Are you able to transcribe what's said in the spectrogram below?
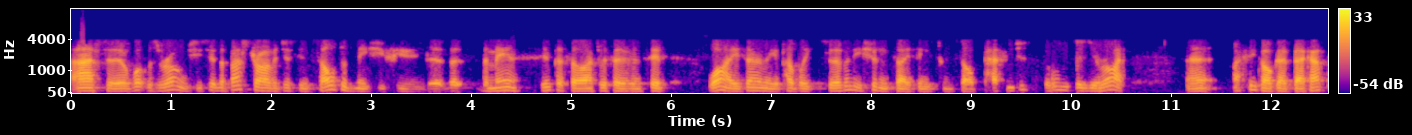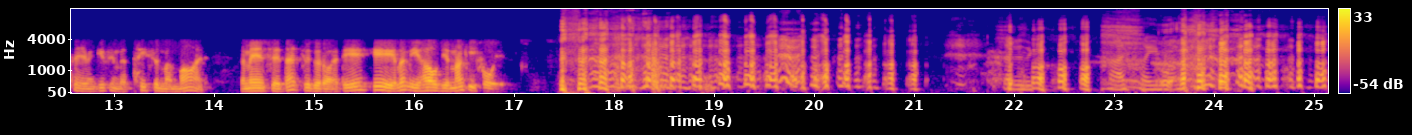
asked her what was wrong. She said, the bus driver just insulted me, she fumed. The, the, the man sympathised with her and said, why? He's only a public servant. He shouldn't say things to insult passengers. The woman said, you're right. Uh, I think I'll go back up there and give him a piece of my mind. The man said, that's a good idea. Here, let me hold your monkey for you. that is a nice clean one.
